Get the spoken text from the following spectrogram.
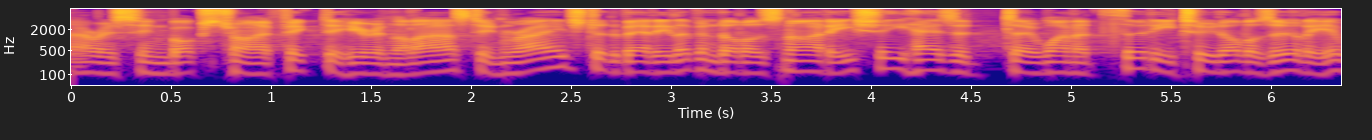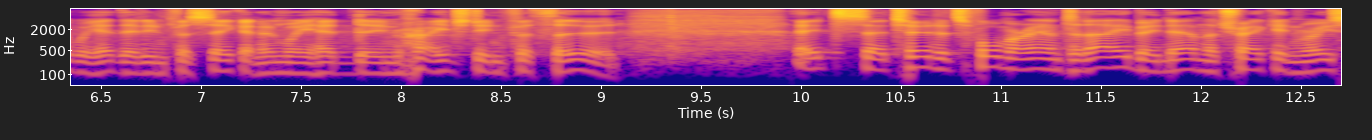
RS Inbox trifecta here in the last. Enraged at about eleven dollars ninety. She has it uh, won at thirty-two dollars earlier. We had that in for second, and we had enraged in for third. It's uh, turned its form around today. Been down the track in recent.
